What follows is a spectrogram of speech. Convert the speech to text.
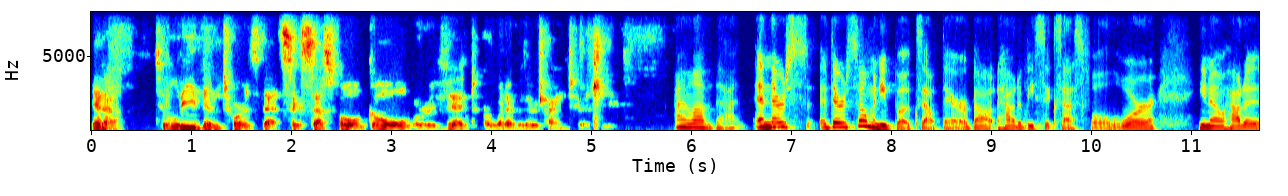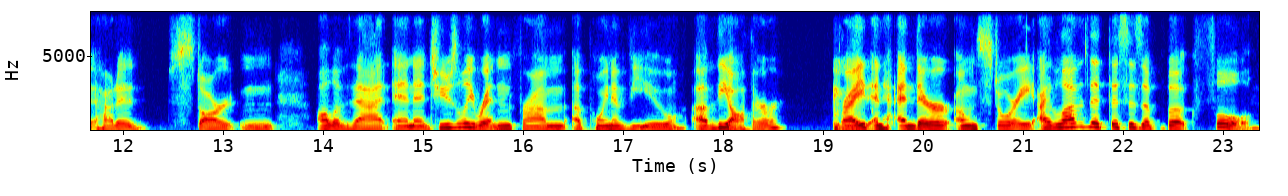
you know to lead them towards that successful goal or event or whatever they're trying to achieve I love that. And there's there's so many books out there about how to be successful or, you know, how to how to start and all of that. And it's usually written from a point of view of the author, Mhm. right? And and their own story. I love that this is a book full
